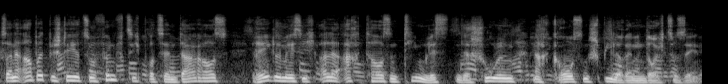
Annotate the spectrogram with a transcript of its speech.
Seine Arbeit bestehe zu 50 Prozent daraus, regelmäßig alle 8000 Teamlisten der Schulen nach großen Spielerinnen durchzusehen.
